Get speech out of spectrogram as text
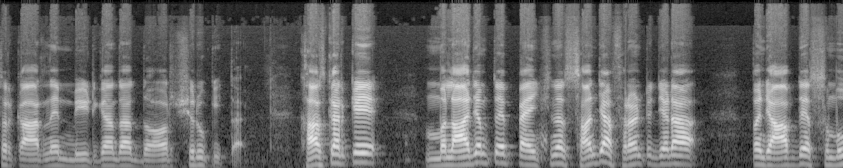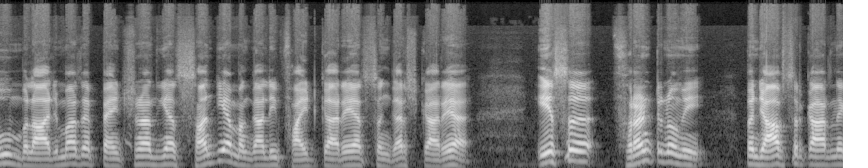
ਸਰਕਾਰ ਨੇ ਮੀਟਿੰਗਾਂ ਦਾ ਦੌਰ ਸ਼ੁਰੂ ਕੀਤਾ। ਖਾਸ ਕਰਕੇ ਮੁਲਾਜ਼ਮ ਤੇ ਪੈਨਸ਼ਨਰ ਸਾਂਝਾ ਫਰੰਟ ਜਿਹੜਾ ਪੰਜਾਬ ਦੇ ਸਮੂਹ ਮੁਲਾਜ਼ਮਾਂ ਤੇ ਪੈਨਸ਼ਨਰਾਂ ਦੀਆਂ ਸਾਂਝੀਆਂ ਮੰਗਾਂ ਲਈ ਫਾਈਟ ਕਰ ਰਿਹਾ, ਸੰਘਰਸ਼ ਕਰ ਰਿਹਾ, ਇਸ ਫਰੰਟ ਨੂੰ ਵੀ ਪੰਜਾਬ ਸਰਕਾਰ ਨੇ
